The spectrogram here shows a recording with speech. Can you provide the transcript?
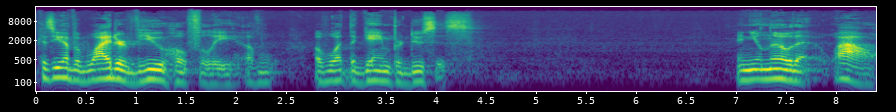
Because you have a wider view, hopefully, of, of what the game produces. And you'll know that, wow,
